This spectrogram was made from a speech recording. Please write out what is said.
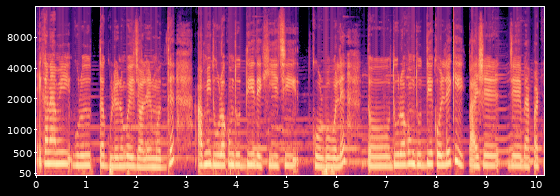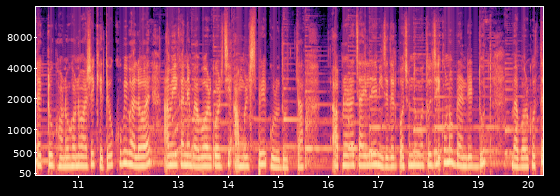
এখানে আমি গুঁড়ো দুধটা গুলে নেব এই জলের মধ্যে। আমি দু রকম দুধ দিয়ে দেখিয়েছি করব বলে। তো দু রকম দুধ দিয়ে করলে কি পায়েসের যে ব্যাপারটা একটু ঘন ঘন আসে, খেতেও খুবই ভালো হয়। আমি এখানে ব্যবহার করছি আমুল স্প্রে গুঁড়ো দুধটা। আপনারা চাইলে নিজেদের পছন্দ মতো যে কোনো ব্র্যান্ডের দুধ ব্যবহার করতে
